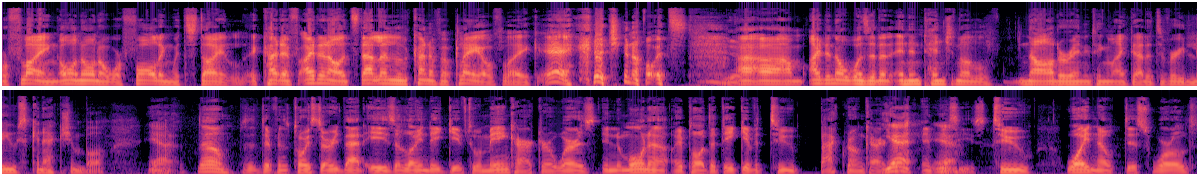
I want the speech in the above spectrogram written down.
we're flying. Oh, no, no, we're falling with style. It kind of, I don't know, it's that little kind of a play of like, eh, you know, it's, Yeah. um, I don't know, was it an, an intentional nod or anything like that? It's a very loose connection, but yeah. No, there's a difference. Toy Story, that is a line they give to a main character, whereas in Nimona, I applaud that they give it to background characters, Yeah, NPCs, to widen out this world.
